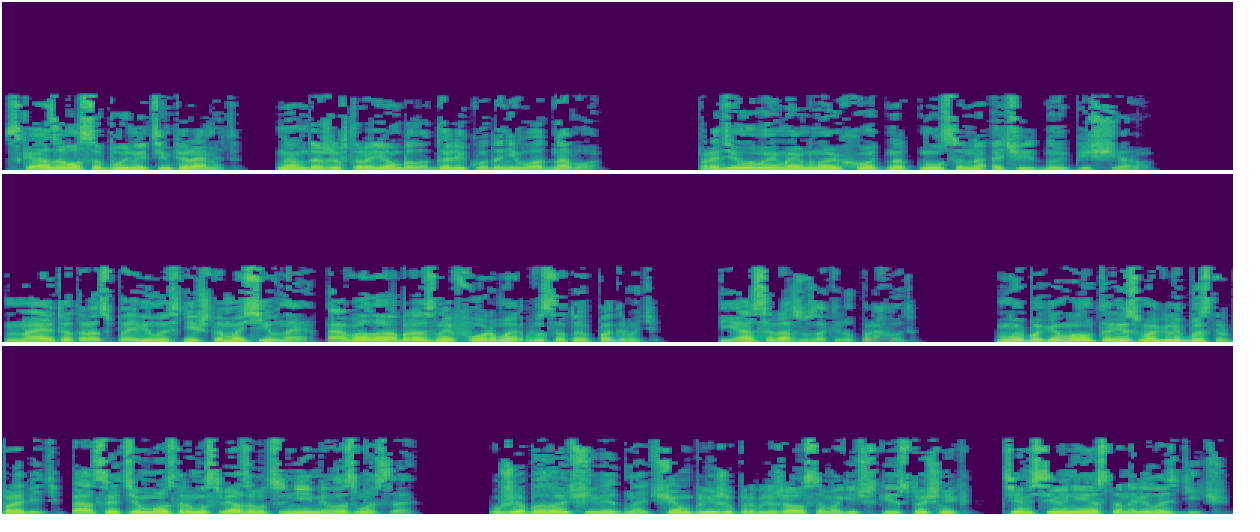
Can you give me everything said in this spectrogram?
Сказывался буйный темперамент. Нам даже втроем было далеко до него одного. Проделываемый мной ход наткнулся на очередную пещеру. На этот раз появилось нечто массивное, овалообразной формы высотой по грудь. Я сразу закрыл проход. Мы богомол-то не смогли быстро пробить, а с этим монстром и связываться не имело смысла. Уже было очевидно, чем ближе приближался магический источник, тем сильнее становилась дичь.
